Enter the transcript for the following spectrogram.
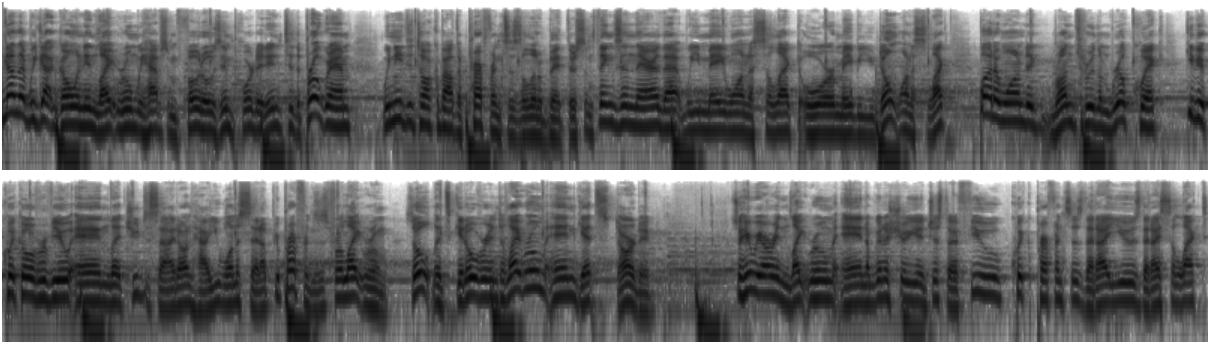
Now that we got going in Lightroom, we have some photos imported into the program, we need to talk about the preferences a little bit. There's some things in there that we may want to select or maybe you don't want to select, but I wanted to run through them real quick, give you a quick overview, and let you decide on how you want to set up your preferences for Lightroom. So let's get over into Lightroom and get started. So here we are in Lightroom and I'm going to show you just a few quick preferences that I use, that I select,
